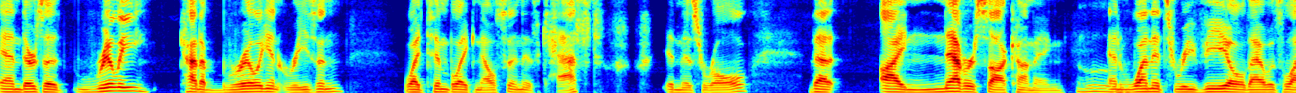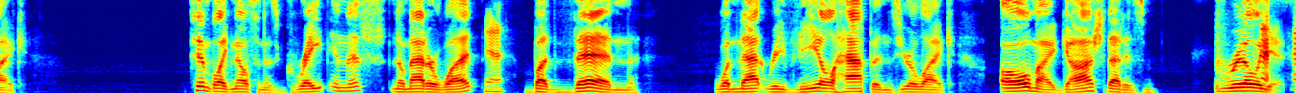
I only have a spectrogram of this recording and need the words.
and there's a really kind of brilliant reason why Tim Blake Nelson is cast in this role that I never saw coming. Ooh. And when it's revealed, I was like, Tim Blake Nelson is great in this, no matter what. Yeah. But then when that reveal happens, you're like, oh my gosh, that is brilliant.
